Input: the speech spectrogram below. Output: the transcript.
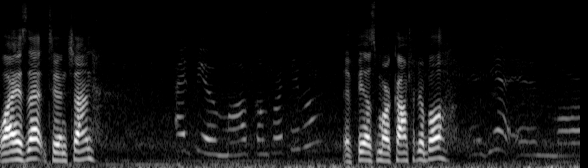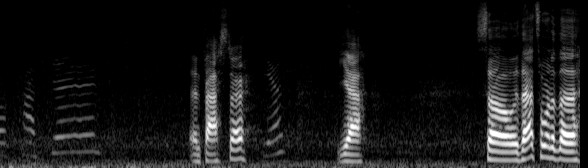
Why is that, Tuanchan? I feel more comfortable. It feels more comfortable Uh, yeah, and more faster. and faster? Yeah. Yeah. So that's one of the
